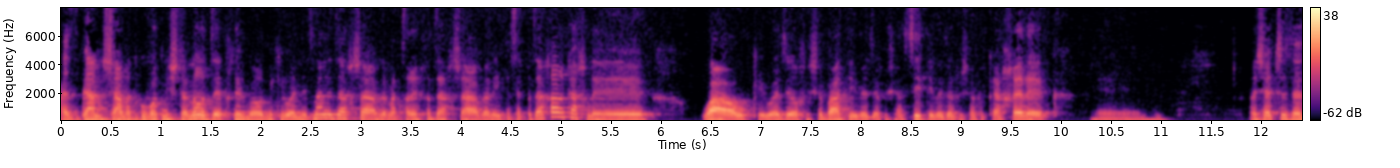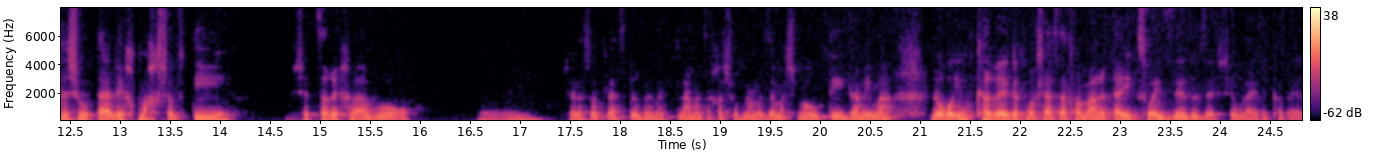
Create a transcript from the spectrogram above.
אז גם שם התגובות משתנות, זה התחיל מאוד מכאילו אין לי זמן לזה עכשיו, למה צריך את זה עכשיו, אני אתעסק בזה אחר כך, לוואו, כאילו איזה יופי שבאתי ואיזה יופי שעשיתי ואיזה יופי שאני לוקח חלק. אני חושבת שזה איזשהו תהליך מחשבתי שצריך לעבור. לנסות להסביר באמת למה זה חשוב, למה זה משמעותי, גם אם לא רואים כרגע, כמו שאסף אמר, את ה-XYZ הזה שאולי נקבל.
